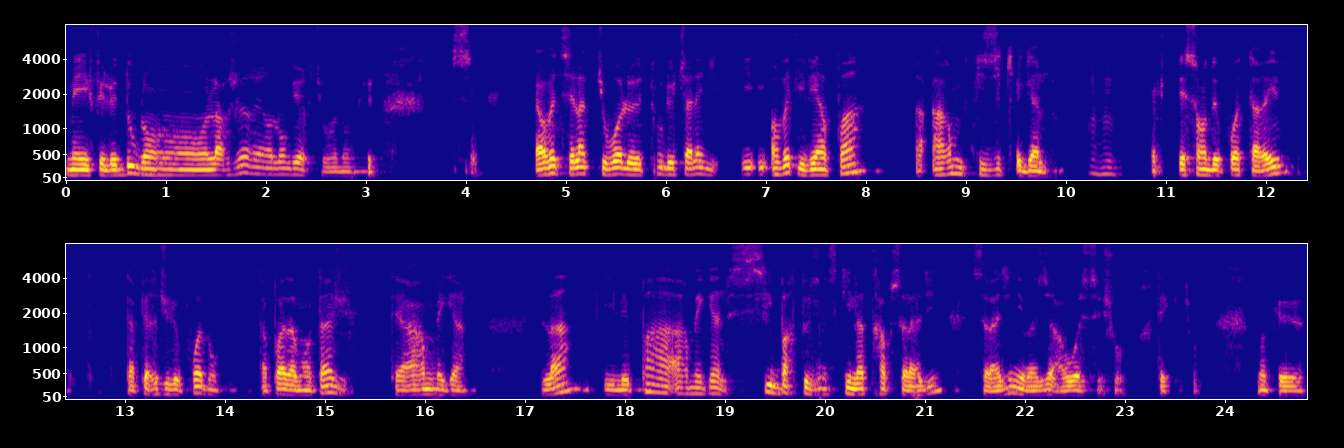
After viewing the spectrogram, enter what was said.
mais il fait le double en largeur et en longueur, tu vois. Donc, et en fait, c'est là que tu vois le, tout le challenge. Il- il- en fait, il vient pas à armes physiques égales. Mhm. Tu descends de poids, tu arrives, tu as perdu le poids, donc tu n'as pas d'avantage, tu es à armes égales. Là, il n'est pas à armes égales. Si Bartoszynski l'attrape Saladin, Saladin, il va se dire, ah ouais, c'est chaud, tu vois. Donc, euh,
